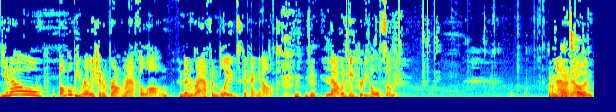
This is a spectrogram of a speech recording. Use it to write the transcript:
You know, Bumblebee really should have brought Raph along, and then Raph and Blades could hang out. yeah. That would be pretty wholesome. I mean, I don't know, a- and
